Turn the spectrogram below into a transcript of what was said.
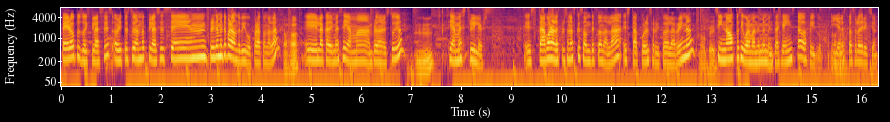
pero pues doy clases. Ahorita estoy dando clases en precisamente para donde vivo, para Tonalá. Ajá. Eh, la academia se llama, perdón, el estudio se llama Strillers. Está, bueno, las personas que son de Tonalá, está por el Cerrito de la Reina. Si no, pues igual mándenme el mensaje a Insta o a Facebook y ya les paso la dirección.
